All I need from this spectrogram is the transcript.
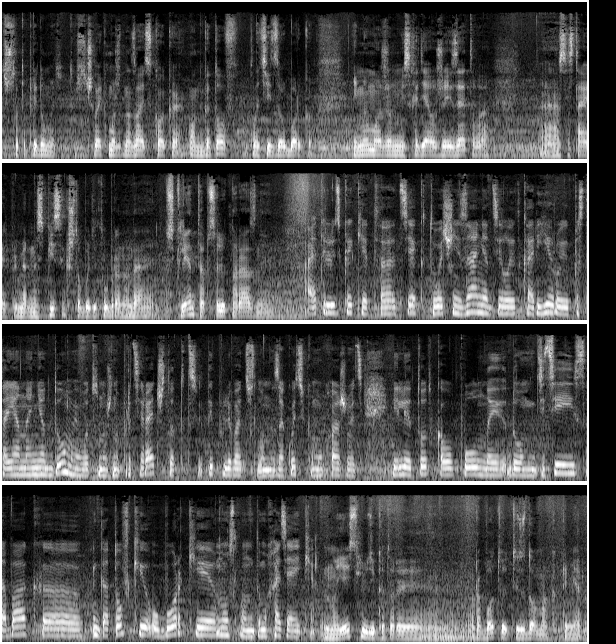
что-то придумать. То есть человек может назвать, сколько он готов платить за уборку. И мы можем, исходя уже из этого, составить примерный список, что будет убрано, да. То есть клиенты абсолютно разные. А это люди какие? Это те, кто очень занят, делает карьеру и постоянно нет дома, и вот нужно протирать что-то, цветы поливать, условно, за котиком ухаживать. Или тот, у кого полный дом детей, собак, э, готовки, уборки, ну, условно, домохозяйки. Но есть люди, которые работают из дома, к примеру.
